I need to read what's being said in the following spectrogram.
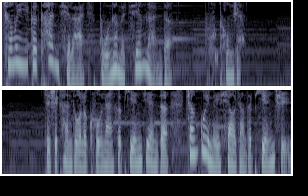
成为一个看起来不那么艰难的普通人。这是看多了苦难和偏见的张桂梅校长的偏执，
